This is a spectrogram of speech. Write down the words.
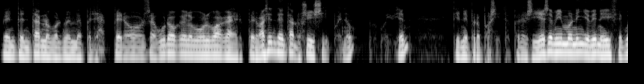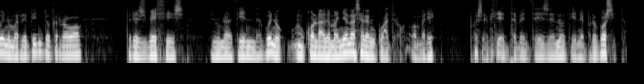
voy a intentar no volverme a pelear, pero seguro que lo vuelvo a caer. ¿Pero vas a intentarlo? Sí, sí. Bueno, pues muy bien, tiene propósito. Pero si ese mismo niño viene y dice, bueno, me arrepiento que he robado tres veces en una tienda, bueno, con la de mañana serán cuatro, hombre, pues evidentemente ese no tiene propósito,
